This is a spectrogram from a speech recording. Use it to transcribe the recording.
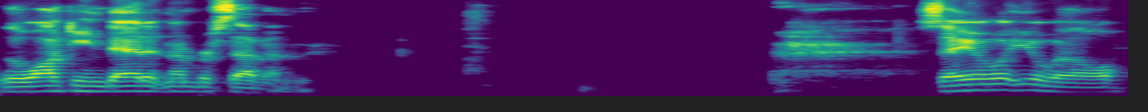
The Walking Dead at number seven. Say what you will,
